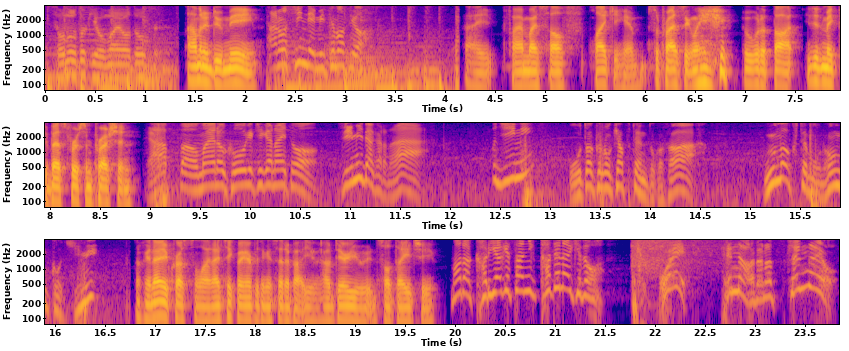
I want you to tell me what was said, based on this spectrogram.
その時お前はどうする I'm gonna do me. 楽しんでみせますよ I find myself liking him, surprisingly. Who would have thought? He didn't make the best first impression. やっぱお前の攻撃がないと地味だからな地味オタクのキャプテンとかさうまくてもなんか地味 Okay, now you crossed the line. I take back everything I said about you. How dare you insult Daichi? まだ刈り上げさんに勝てないけどおい変なあだ名つけんなよ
